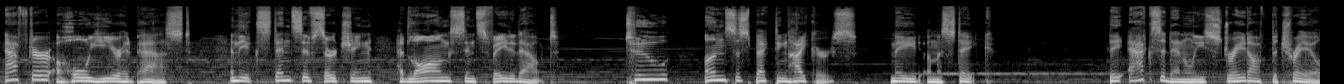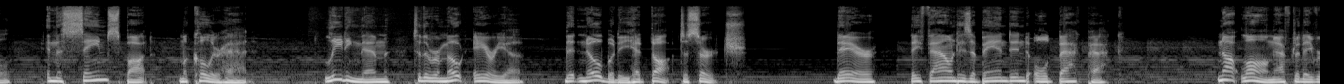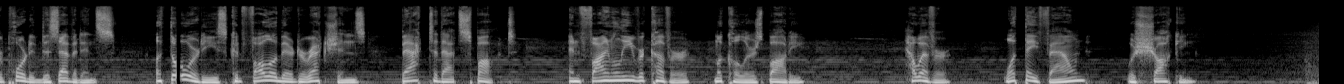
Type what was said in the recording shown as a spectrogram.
After a whole year had passed and the extensive searching had long since faded out, two unsuspecting hikers made a mistake. They accidentally strayed off the trail in the same spot McCullar had, leading them to the remote area that nobody had thought to search. There, they found his abandoned old backpack. Not long after they reported this evidence, authorities could follow their directions back to that spot and finally recover McCullar's body. However, what they found was shocking.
